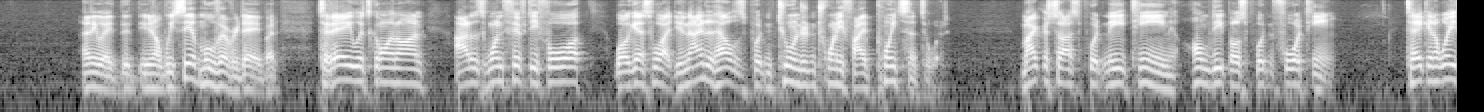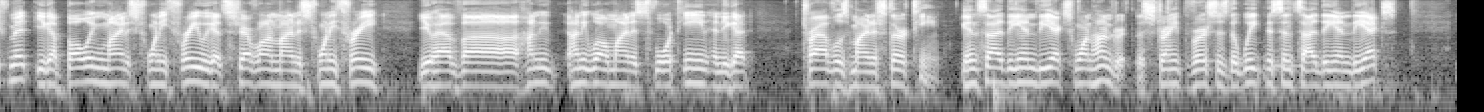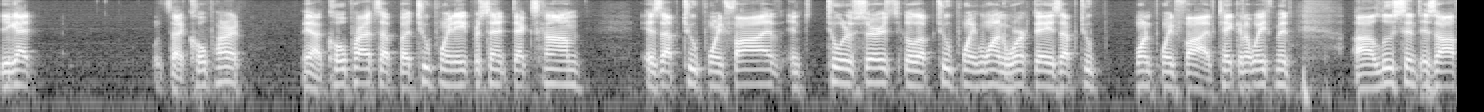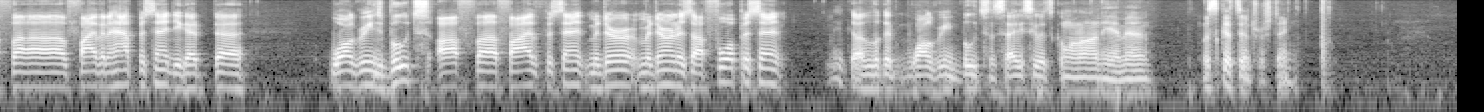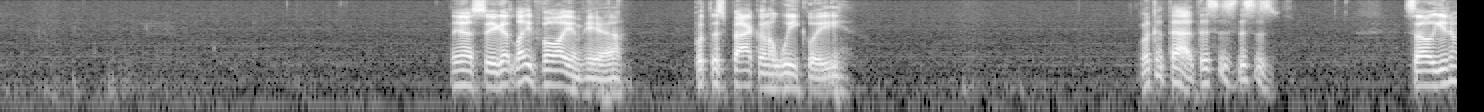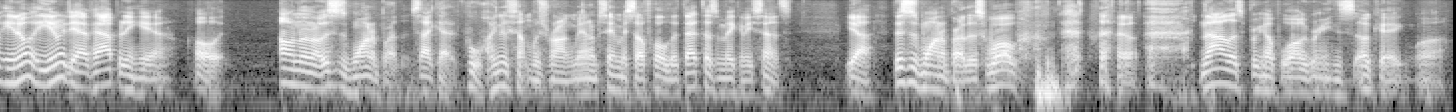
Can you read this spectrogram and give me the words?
Anyway, the, you know, we see it move every day, but today what's going on out of this 154, well, guess what? United Health is putting 225 points into it. Microsoft's putting 18, Home Depot's putting 14. Taken away from it, you got Boeing minus 23. We got Chevron minus 23. You have uh, Honey, Honeywell minus 14, and you got Travelers minus 13. Inside the NDX 100, the strength versus the weakness inside the NDX, you got, what's that, Copart? Yeah, Copart's up 2.8%. Uh, Dexcom is up 2.5. Intuitive Surgical up 2.1. Workday is up 2, 1.5. Taken away from it, uh, Lucid is off uh, five and a half percent. You got uh, Walgreens Boots off uh, five percent. Moderna, is off four percent. Let me go look at Walgreens Boots and see what's going on here, man. This gets interesting. Yeah, so you got late volume here. Put this back on a weekly. Look at that. This is this is so you know, you know, you know what you have happening here. Oh, oh no, no, this is Warner Brothers. I got it. Ooh, I knew something was wrong, man. I'm saying to myself, hold it. That doesn't make any sense. Yeah, this is Warner Brothers. Well, now let's bring up Walgreens. Okay, well.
